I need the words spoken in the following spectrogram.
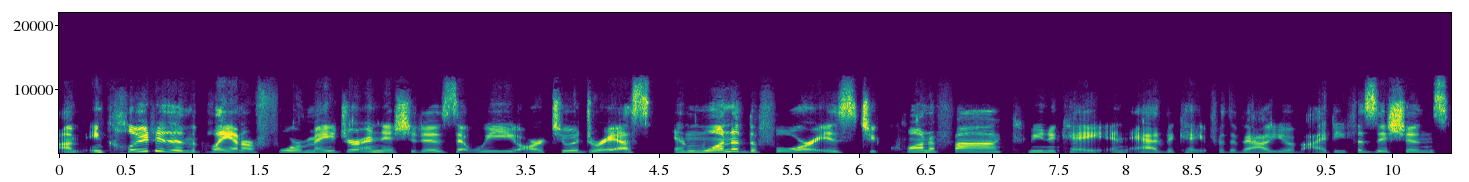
Um, included in the plan are four major initiatives that we are to address, and one of the four is to quantify, communicate, and advocate for the value of ID physicians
